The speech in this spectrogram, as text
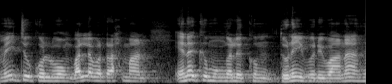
அமைத்துக் கொள்வோம். வல்லவன் ரஹ்மான் எனக்கும் உங்களுக்கும் துணை புரிவானாக.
